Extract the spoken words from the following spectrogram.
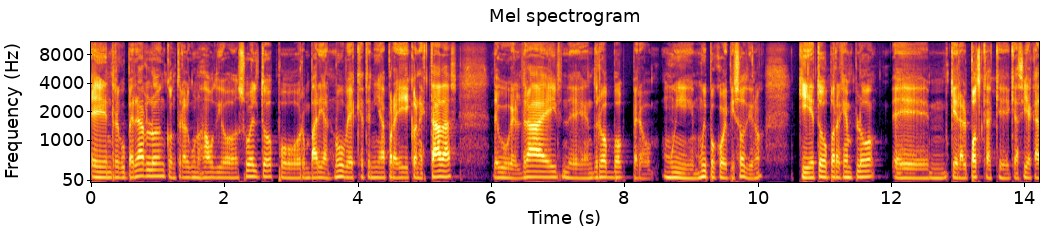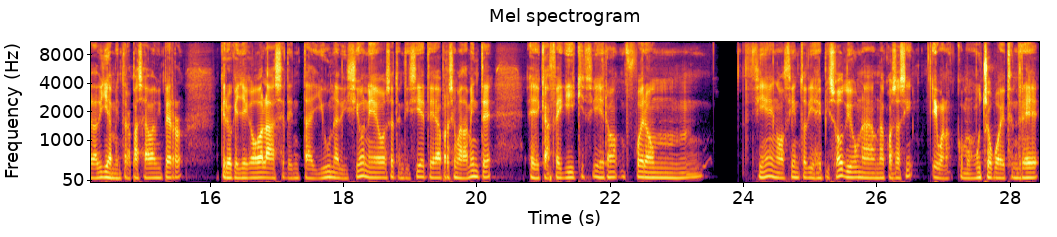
en eh, recuperarlo, encontré algunos audios sueltos por varias nubes que tenía por ahí conectadas, de Google Drive, de Dropbox, pero muy, muy poco episodio, ¿no? Quieto, por ejemplo, em, que era el podcast que, hacía cada día mientras paseaba mi perro, creo que llegó a las 71 ediciones o 77 aproximadamente. Eh, Café Geek hicieron, fueron 100 o 110 episodios, una, una cosa así. Y bueno, como mucho, pues tendré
